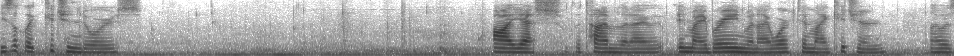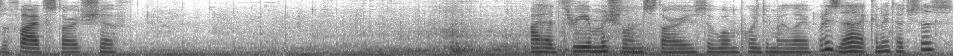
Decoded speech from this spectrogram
These look like kitchen doors. Ah yes, the time that I... In my brain when I worked in my kitchen. I was a five-star chef. I had three Michelin stars at one point in my life. What is that? Can I touch this?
